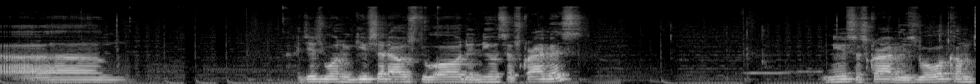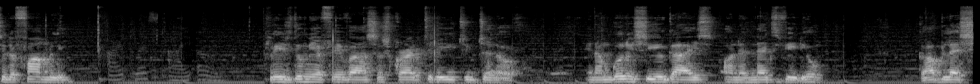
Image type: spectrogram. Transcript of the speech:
Um, i just want to give shout outs to all the new subscribers. New subscribers well welcome to the family. Please do me a favor and subscribe to the YouTube channel. And I'm going to see you guys on the next video. God bless you.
